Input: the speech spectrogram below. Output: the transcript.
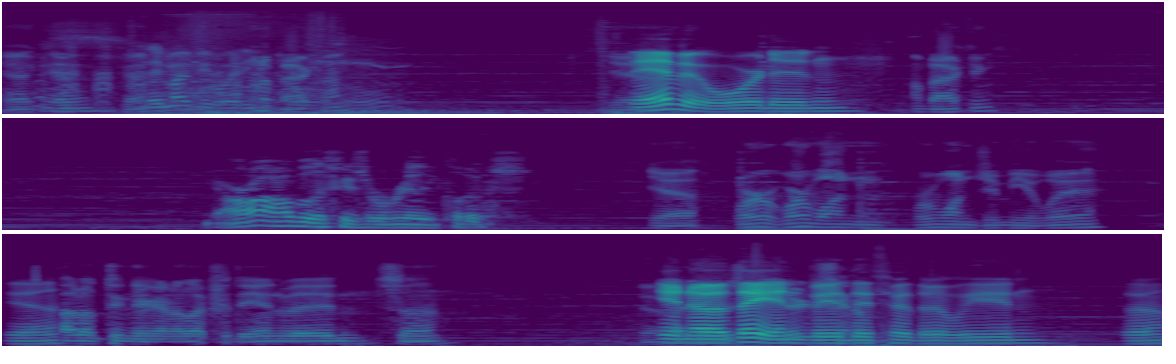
Yeah, okay, okay. They might be waiting. I'm back for Yeah, They have it warded. I'm backing. Our obelisks are really close. Yeah, we're we're one we're one Jimmy away. Yeah. I don't think they're gonna look for the invade. So You know, if they just invade, they gonna- throw their lead. So.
